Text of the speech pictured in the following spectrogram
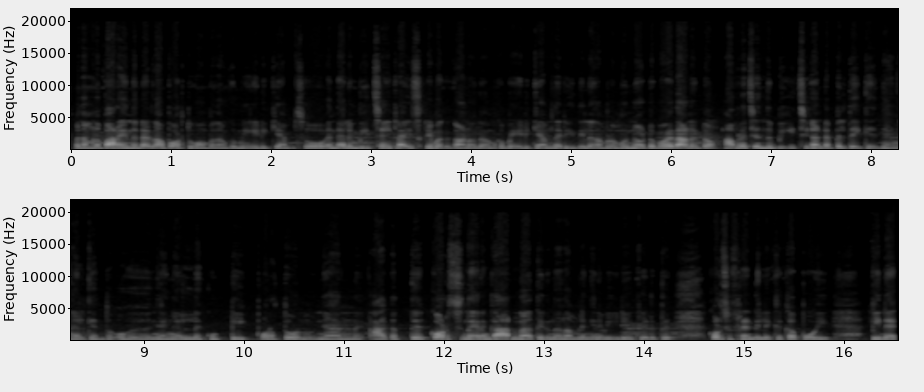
അപ്പോൾ നമ്മൾ പറയുന്നുണ്ടായിരുന്നു ആ പുറത്ത് പോകുമ്പോൾ നമുക്ക് മേടിക്കാം. സോ എന്തായാലും ബീച്ച് സൈഡിൽ ഐസ്ക്രീം ഒക്കെ കാണുമല്ലോ. നമുക്ക് മേടിക്കാം എന്ന രീതിയിൽ നമ്മൾ മുന്നോട്ട് പോയതാണ് കേട്ടോ അവിടെ ചെന്ന് ബീച്ച് കണ്ടപ്പോഴത്തേക്ക് ഞങ്ങൾക്ക് എന്തോ ഞങ്ങളുടെ കുട്ടി പുറത്ത് വന്നു. ഞാൻ അകത്ത് കുറച്ച് നേരം കാറിനകത്തിരുന്ന് നമ്മളിങ്ങനെ വീഡിയോ ഒക്കെ എടുത്ത് കുറച്ച് ഫ്രണ്ടിലേക്കൊക്കെ പോയി. പിന്നെ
